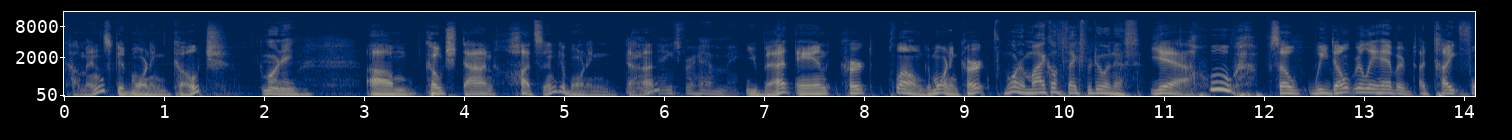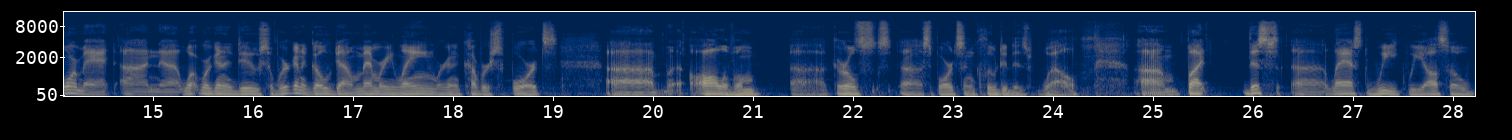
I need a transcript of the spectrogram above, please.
Cummins. Good morning, Coach. Good morning. Um, Coach Don Hudson. Good morning, Don. Hey, thanks for having me. You bet. And Kurt Plone. Good morning, Kurt. Morning, Michael. Thanks for doing this. Yeah. Whew. So we don't really have a, a tight format on uh, what we're going to do. So we're going to go down memory lane. We're going to cover sports, uh, all of them, uh, girls' uh, sports included as well. Um, but this uh, last week, we also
